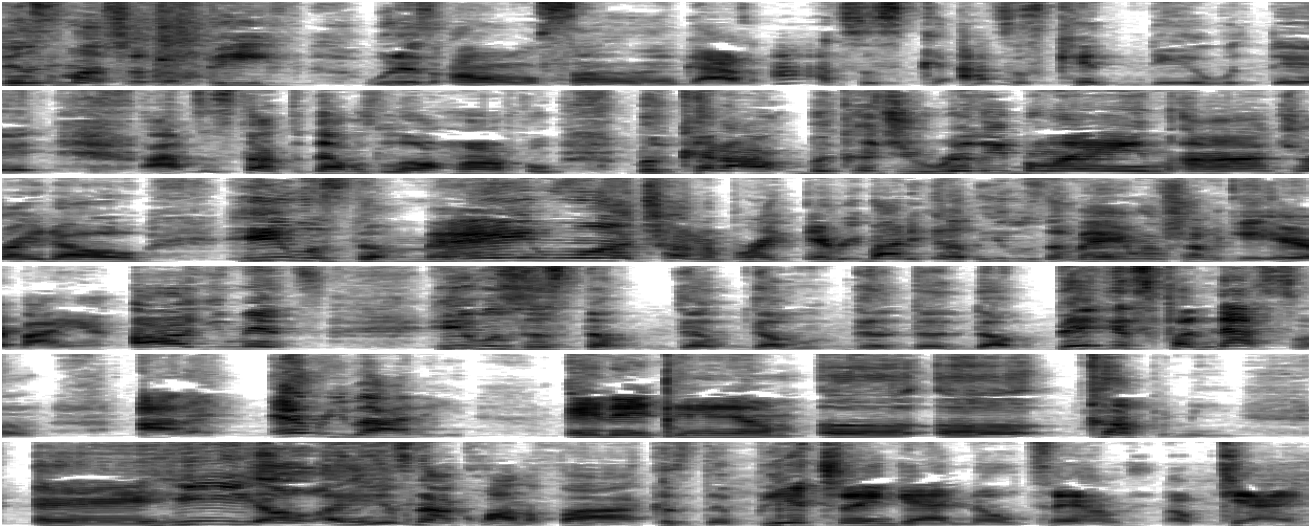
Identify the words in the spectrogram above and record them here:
this much of a beef with his own son, guys. I just I just can't deal with that. I just thought that that was a little harmful. But could I? But could you really blame Andre though? He was the main one trying to break everybody up. He was the main one trying to get everybody in arguments. He was just the the the the, the, the biggest finesser out of everybody in that damn uh uh company. And he uh, he's not qualified because the bitch ain't got no talent. Okay.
